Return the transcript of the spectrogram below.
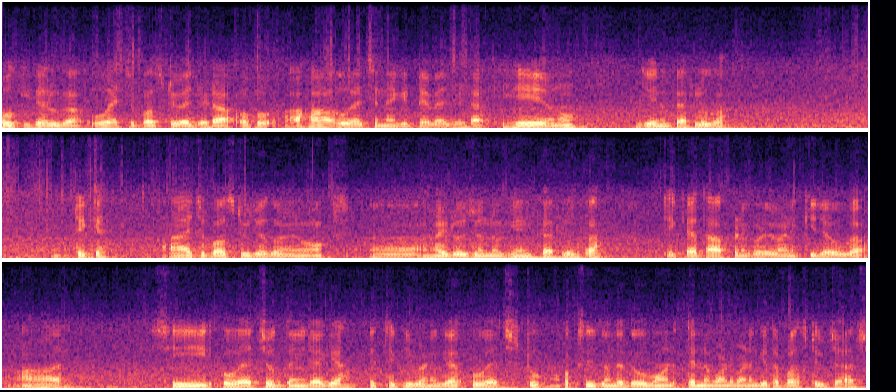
ਉਹ ਕੀ ਕਰੂਗਾ? ਉਹ H ਪੋਜ਼ਿਟਿਵ ਹੈ ਜਿਹੜਾ, ਉਹ ਆਹਾ, ਉਹ H ਨੈਗੇਟਿਵ ਹੈ ਜਿਹੜਾ, ਇਹ ਉਹਨੂੰ ਗੇਨ ਕਰ ਲੂਗਾ ਠੀਕ ਹੈ ਆ H ਪੋਜ਼ਿਟਿਵ ਜਦੋਂ ਇਹਨੂੰ ਹਾਈਡਰੋਜਨ ਨੂੰ ਗੇਨ ਕਰ ਲੂਗਾ ਠੀਕ ਹੈ, ਤਾਂ ਆਪਣੇ ਕੋਲੇ ਬਣ ਕੀ ਜਾਊਗਾ? R ਸੀ ਓ OH ਉਦਾਂ ਹੀ ਰਹਿ ਗਿਆ। ਇੱਥੇ ਕੀ ਬਣ ਗਿਆ? ਓ ਐੱਚ ਟੂ ਆਕਸੀਜਨ ਦੇ ਦੋ ਬੌਂਡ ਤਿੰਨ ਬੌਂਡ ਬਣ ਗਏ ਤਾਂ ਪੋਜ਼ੀਟਿਵ ਚਾਰਜ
